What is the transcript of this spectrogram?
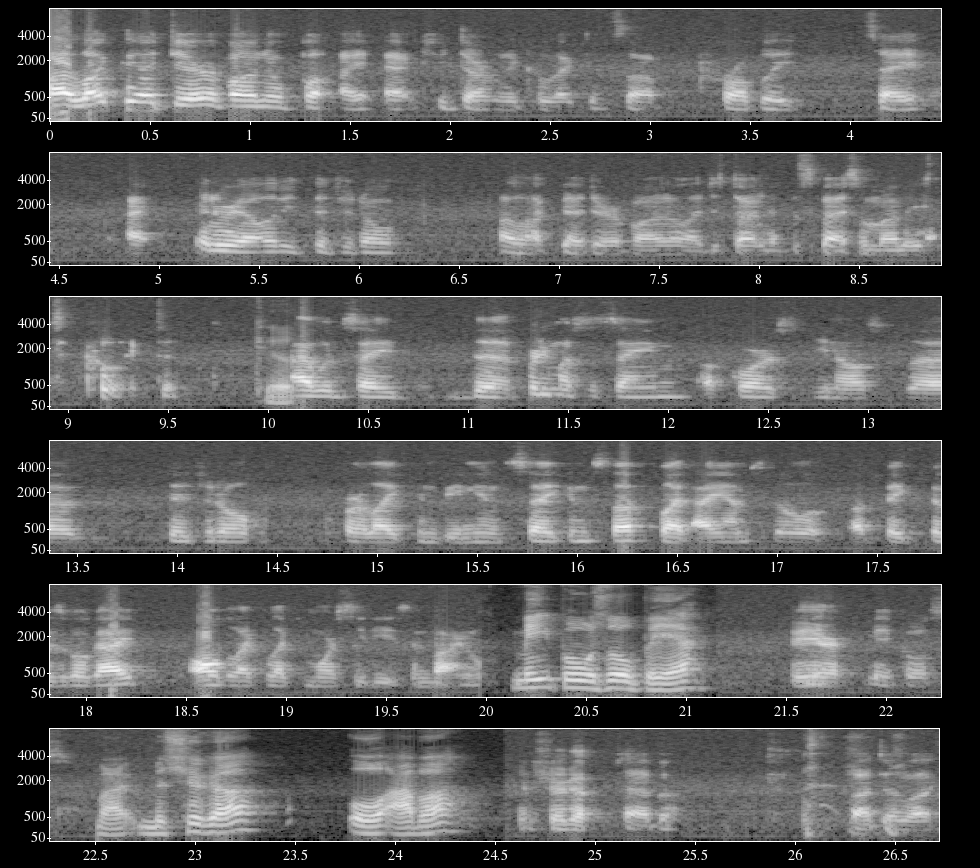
I like the idea of vinyl, but I actually don't really collect it, so I'd probably say, I, in reality, digital. I like the idea of vinyl. I just don't have the space or money to collect it. Good. I would say the pretty much the same. Of course, you know the digital for like convenience sake and stuff. But I am still a big physical guy. Although I collect more CDs and vinyl. Meatballs or beer? Beer Meatballs. Right, Meshuggah or ABBA? and sugar. ABBA. I don't like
